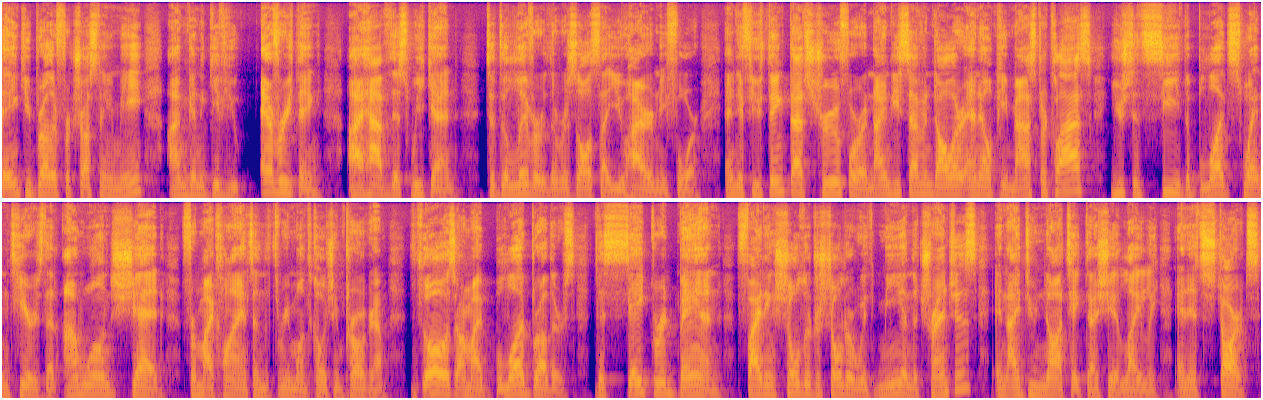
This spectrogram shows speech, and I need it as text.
Thank you, brother, for trusting me. I'm going to give you everything I have this weekend to deliver the results that you hired me for. And if you think that's true for a $97 NLP masterclass, you should see the blood, sweat, and tears that I'm willing to shed for my clients in the three month coaching program. Those are my blood brothers, the sacred band fighting shoulder to shoulder with me in the trenches. And I do not take that shit lightly. And it starts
